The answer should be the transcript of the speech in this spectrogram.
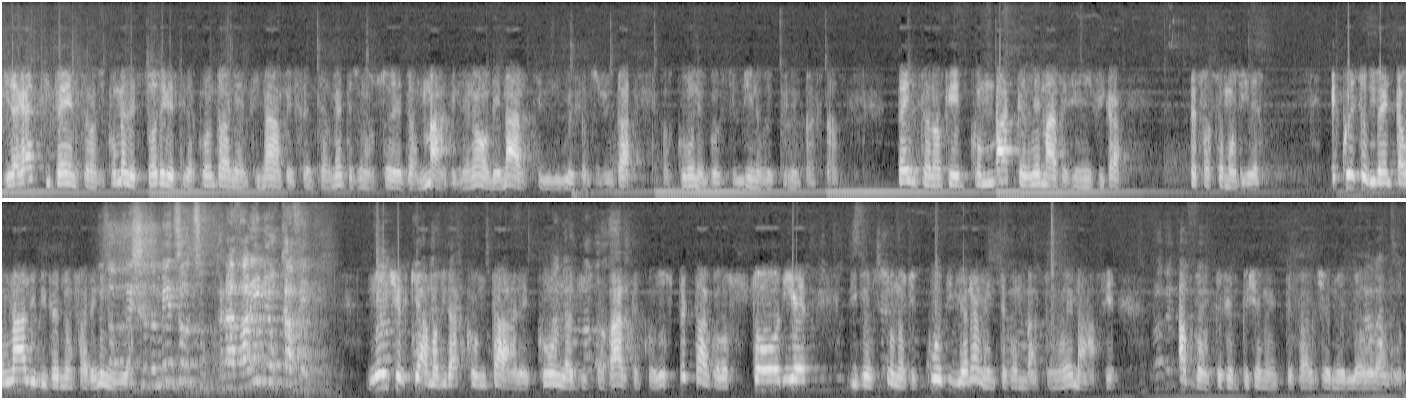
I ragazzi pensano, siccome le storie che si raccontano di antimafia essenzialmente sono storie drammatiche, no? dei martiri di questa società, qualcuno nel Borsellino per primo impastato, pensano che combattere le mafie significa per forza morire. E questo diventa un alibi per non fare nulla. Noi cerchiamo di raccontare con la giusta parte e con lo spettacolo storie di persone che quotidianamente combattono le mafie, a volte semplicemente facendo il loro lavoro.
